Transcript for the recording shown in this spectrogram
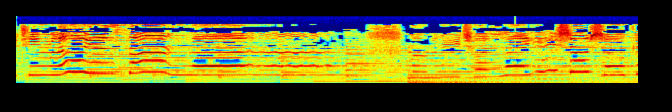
停了，云散了。梦里传来一首首歌，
